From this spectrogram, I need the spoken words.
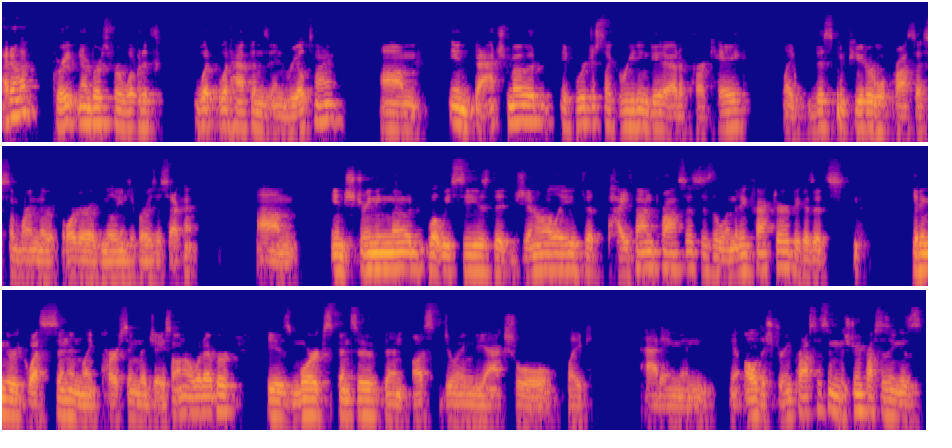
I don't have great numbers for what it's what what happens in real time. Um, in batch mode, if we're just like reading data out of Parquet, like this computer will process somewhere in the order of millions of rows a second. Um, in streaming mode, what we see is that generally the Python process is the limiting factor because it's getting the requests in and like parsing the JSON or whatever is more expensive than us doing the actual like adding and you know, all the stream processing. The stream processing is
